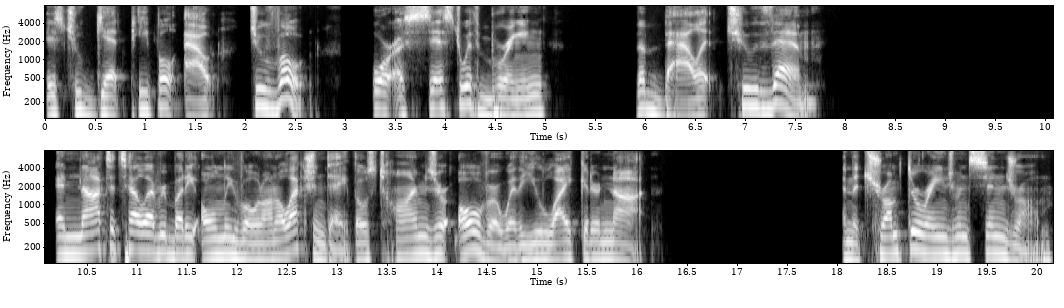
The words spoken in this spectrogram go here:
is to get people out to vote or assist with bringing the ballot to them and not to tell everybody only vote on election day. Those times are over, whether you like it or not. And the Trump derangement syndrome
